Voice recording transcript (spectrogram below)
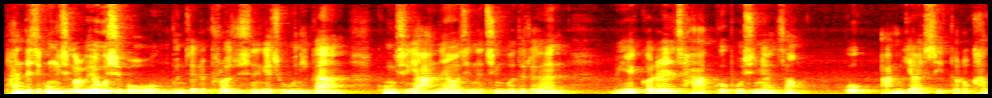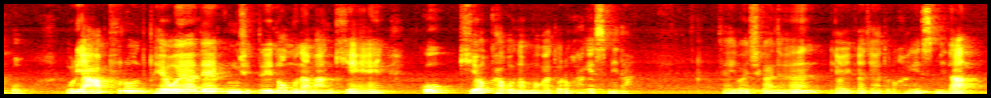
반드시 공식을 외우시고 문제를 풀어주시는 게 좋으니까 공식이 안 외워지는 친구들은 위에 거를 자꾸 보시면서 꼭 암기할 수 있도록 하고 우리 앞으로 배워야 될 공식들이 너무나 많기에 꼭 기억하고 넘어가도록 하겠습니다. 자, 이번 시간은 여기까지 하도록 하겠습니다.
